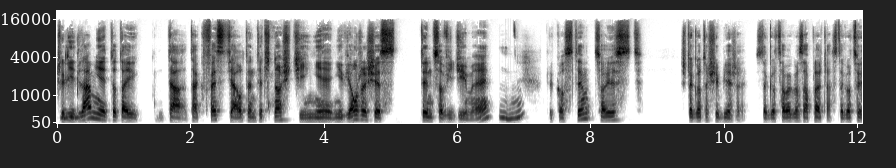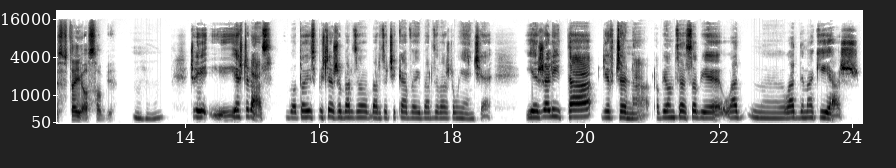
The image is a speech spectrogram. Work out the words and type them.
Czyli mhm. dla mnie tutaj ta, ta kwestia autentyczności nie, nie wiąże się z tym, co widzimy, mhm. tylko z tym, co jest, z czego to się bierze, z tego całego zaplecza, z tego, co jest w tej osobie. Mhm. Czyli jeszcze raz, bo to jest myślę, że bardzo, bardzo ciekawe i bardzo ważne ujęcie. Jeżeli ta dziewczyna robiąca sobie ład, ładny makijaż,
